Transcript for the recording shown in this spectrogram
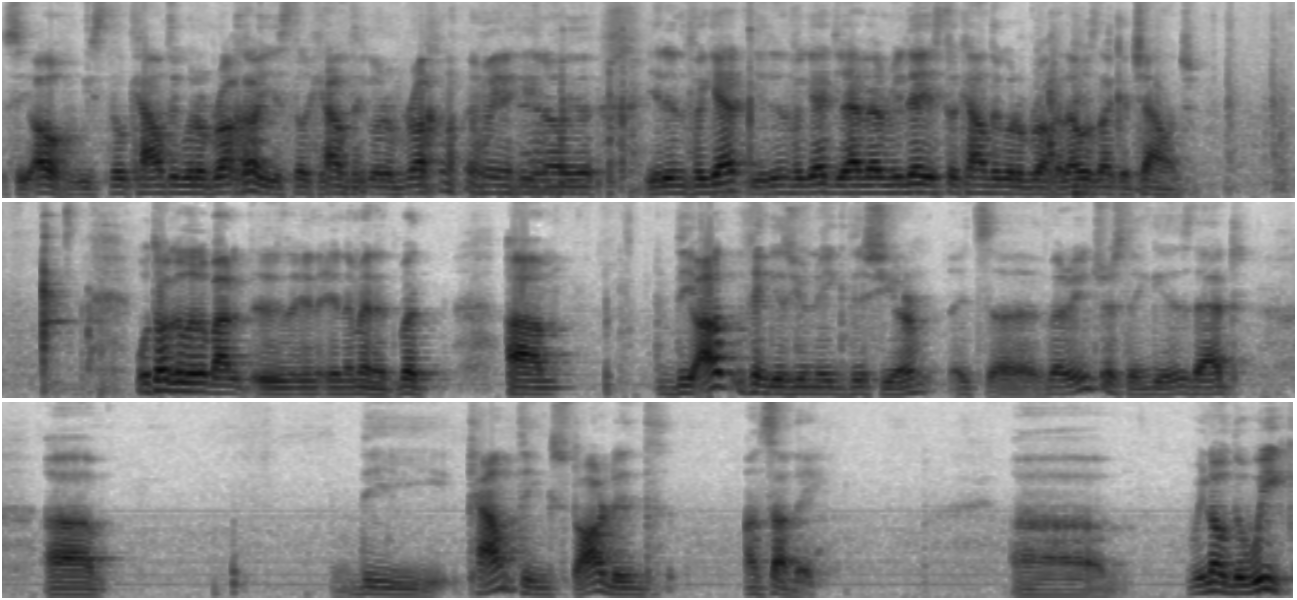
see, oh, we still counting with a bracha? You still counting with a bracha? I mean, you know, you, you didn't forget, you didn't forget. You have every day you still counting with a bracha. That was like a challenge. We'll talk a little about it in, in, a minute, but um, the other thing is unique this year. It's uh, very interesting. Is that uh, the counting started on Sunday. Uh, we know the week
